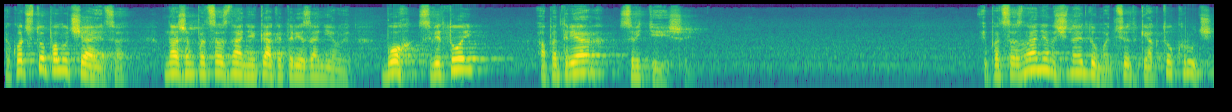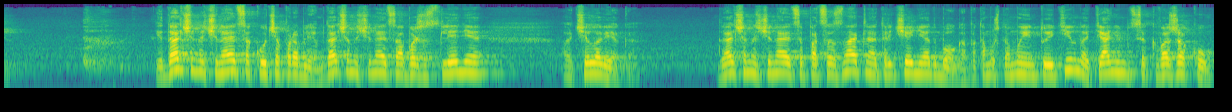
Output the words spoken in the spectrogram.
Так вот, что получается в нашем подсознании, как это резонирует? Бог святой, а патриарх святейший. И подсознание начинает думать, все-таки, а кто круче? И дальше начинается куча проблем. Дальше начинается обожествление э, человека. Дальше начинается подсознательное отречение от Бога, потому что мы интуитивно тянемся к вожаку.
